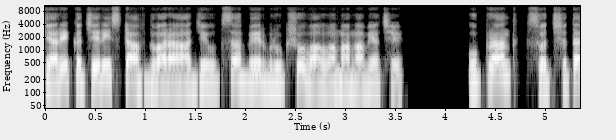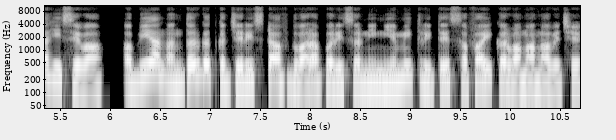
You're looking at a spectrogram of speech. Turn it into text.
ત્યારે કચેરી સ્ટાફ દ્વારા આજે ઉત્સાહભેર વૃક્ષો વાવવામાં આવ્યા છે. ઉપરાંત, સ્વચ્છતા હી સેવા અભિયાન અંતર્ગત કચેરી સ્ટાફ દ્વારા પરિસરની નિયમિત રીતે સફાઈ કરવામાં આવે છે.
